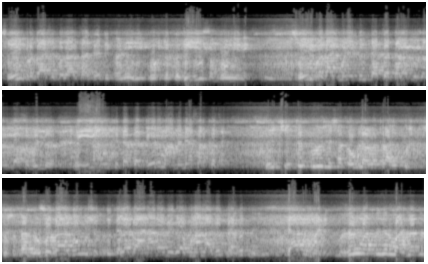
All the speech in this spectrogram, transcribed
स्वयंप्रकाश पदार्थाच्या ठिकाणी ही गोष्ट कधीही संभवनी नाही. स्वयंप्रकाश म्हणायचं त्याचा त्याला तू जाणतो असं म्हणणं म्हणजे ही गोष्ट त्याचा जड मानण्यासारखंच आहे. म्हणजे चेतन पुरुष जसा गहू लागला तर ऐकू शकतो स्वतः गहू स्वतः गवू शकतो. त्याला गाणारा वेगळा पुन्हा लागत लागत नाही. त्याप्रमाणे मृदंग मात्र जर वाजला तर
